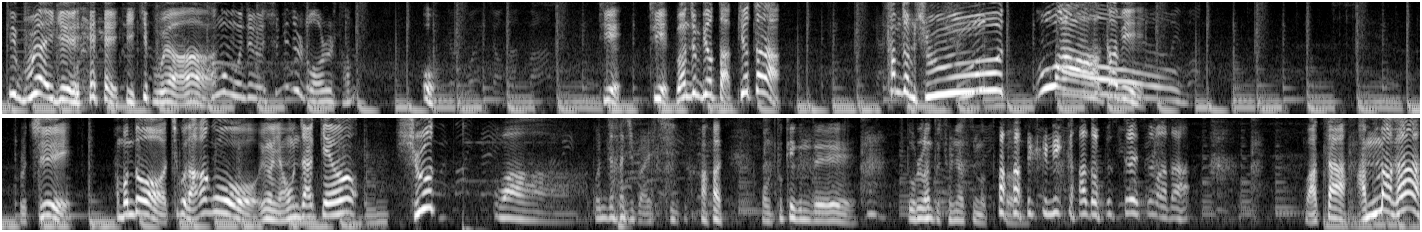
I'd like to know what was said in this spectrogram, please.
이게 뭐야 이게 이게 뭐야. 방금 근데 왜 수비들도 얼을 담? 뒤에 뒤에 완전 비었다 비었잖아. 3점 슛. 우와 까비. 그렇지. 한 번 더 치고 나가고 이건 그냥 혼자 할게요. 슛. 와 먼저 하지 말지. 아 어떻게 근데 놀란도 조냐 쓰면 아 어떡하 그니까 너무 스트레스 받아. 왔다 안 막아?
